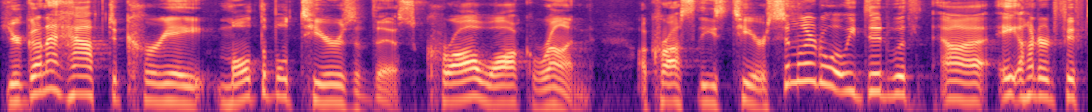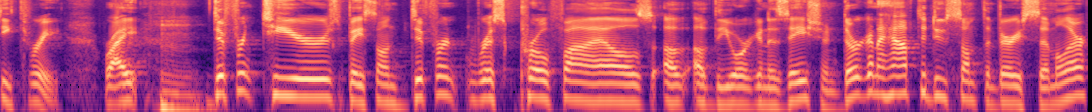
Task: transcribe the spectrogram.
You're going to have to create multiple tiers of this crawl, walk, run across these tiers, similar to what we did with uh, 853, right? Different tiers based on different risk profiles of, of the organization. They're going to have to do something very similar.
